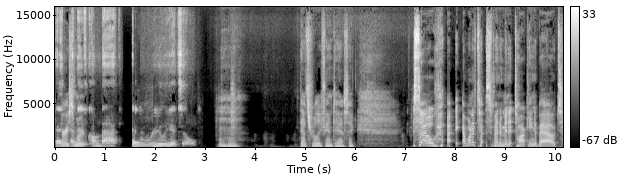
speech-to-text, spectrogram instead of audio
And, very and smart. they've come back and really excelled. Mm-hmm. That's really fantastic. So I, I want to spend a minute talking about.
